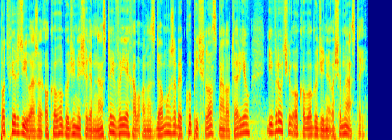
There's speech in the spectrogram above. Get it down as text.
potwierdziła, że około godziny 17 wyjechał on z domu, żeby kupić los na loterię i wrócił około godziny 18.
